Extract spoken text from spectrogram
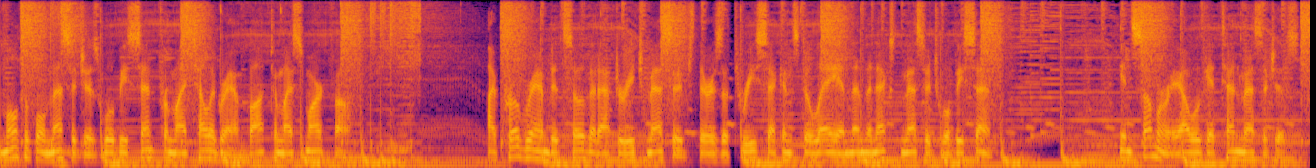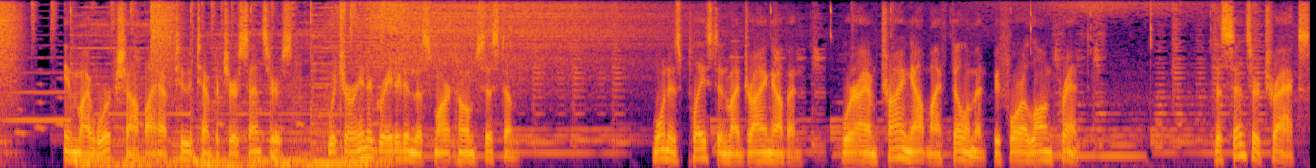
multiple messages will be sent from my Telegram bot to my smartphone. I programmed it so that after each message there is a 3 seconds delay and then the next message will be sent. In summary I will get 10 messages. In my workshop I have two temperature sensors, which are integrated in the smart home system. One is placed in my drying oven, where I am trying out my filament before a long print. The sensor tracks,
